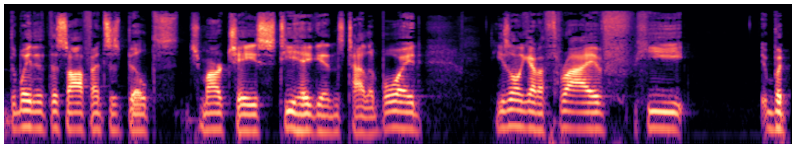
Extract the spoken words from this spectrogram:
the way that this offense is built, Ja'Marr Chase, Tee Higgins, Tyler Boyd, he's only going to thrive. He, but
